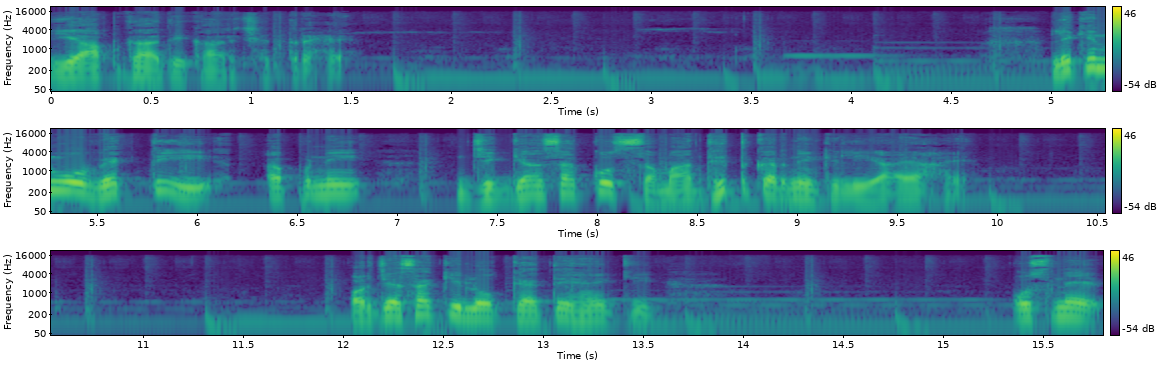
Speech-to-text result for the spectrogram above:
यह आपका अधिकार क्षेत्र है। लेकिन वो व्यक्ति अपनी जिज्ञासा को समाधित करने के लिए आया है। और जैसा कि लोग कहते हैं कि उसने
